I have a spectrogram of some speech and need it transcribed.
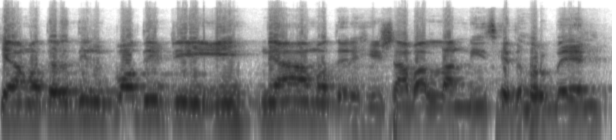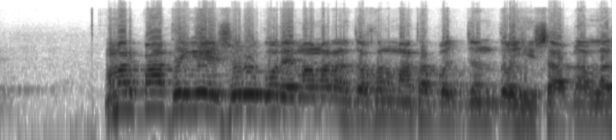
কেয়ামতের দিন প্রতিটি নিয়ামতের হিসাব আল্লাহ নিচে ধরবেন। আমার পা থেকে শুরু করে মামার যখন মাথা পর্যন্ত হিসাব আল্লাহ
